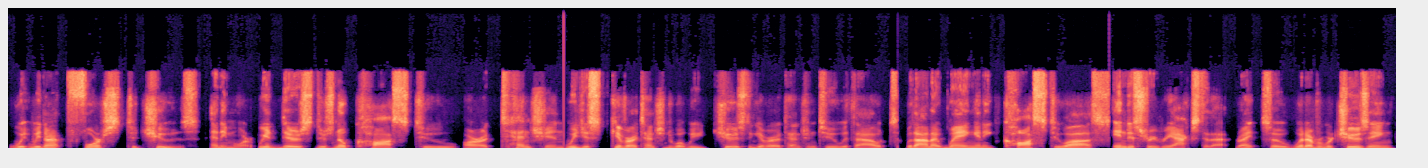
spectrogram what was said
We, we're not forced to choose anymore. We, there's there's no cost to our attention. We just give our attention to what we choose to give our attention to without without it weighing any cost to us. Industry reacts to that right? So whatever we're choosing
